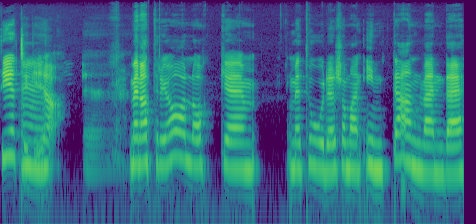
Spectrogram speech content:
Det tycker mm. jag. Men material och eh, metoder som man inte använde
